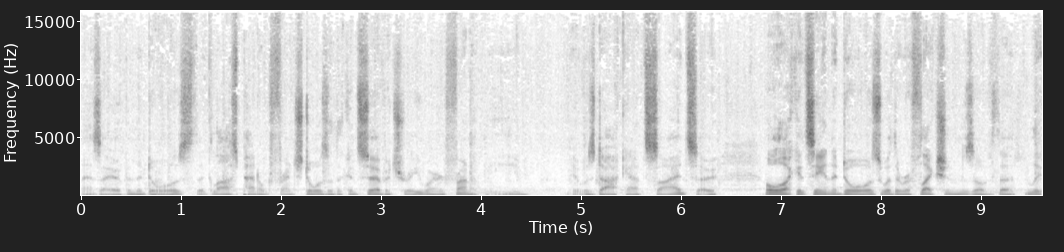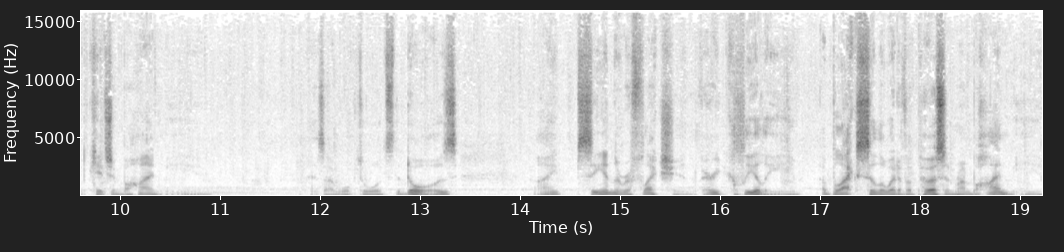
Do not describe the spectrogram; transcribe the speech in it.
As I opened the doors, the glass panelled French doors of the conservatory were in front of me. It was dark outside, so all I could see in the doors were the reflections of the lit kitchen behind me. As I walked towards the doors, I see in the reflection very clearly a black silhouette of a person run behind me,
